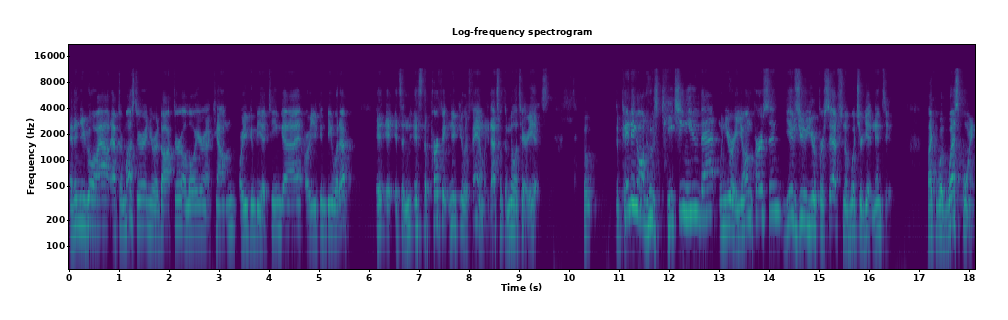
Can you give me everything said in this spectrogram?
And then you go out after muster and you're a doctor, a lawyer, an accountant, or you can be a team guy, or you can be whatever. It, it, it's, a, it's the perfect nuclear family. That's what the military is. But depending on who's teaching you that when you're a young person gives you your perception of what you're getting into like with West Point,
